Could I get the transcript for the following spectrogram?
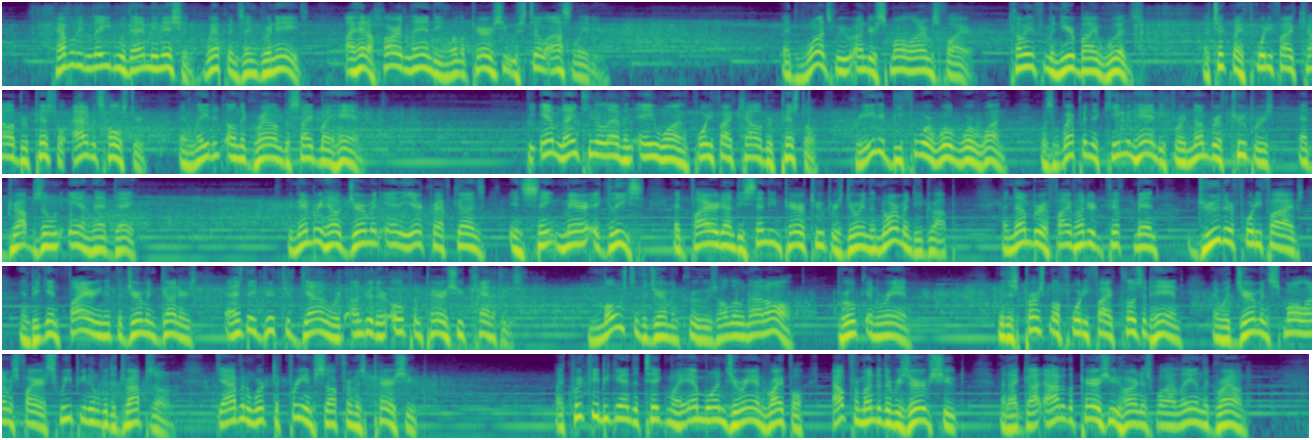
Heavily laden with ammunition, weapons, and grenades, I had a hard landing while the parachute was still oscillating. At once we were under small arms fire, coming from a nearby woods. I took my 45 caliber pistol out of its holster and laid it on the ground beside my hand. The M1911A1 45 caliber pistol, created before World War I, was a weapon that came in handy for a number of troopers at Drop Zone N that day. Remembering how German anti aircraft guns in Eglise had fired on descending paratroopers during the Normandy drop, a number of 505th men drew their 45s and began firing at the German gunners as they drifted downward under their open parachute canopies. Most of the German crews, although not all, broke and ran. With his personal 45 close at hand and with German small arms fire sweeping over the drop zone, Gavin worked to free himself from his parachute. I quickly began to take my M1 Garand rifle out from under the reserve chute, and I got out of the parachute harness while I lay on the ground.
